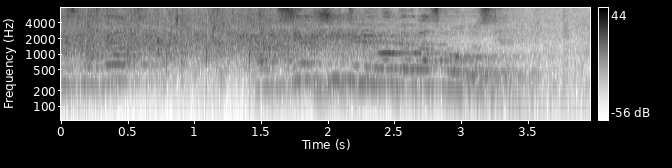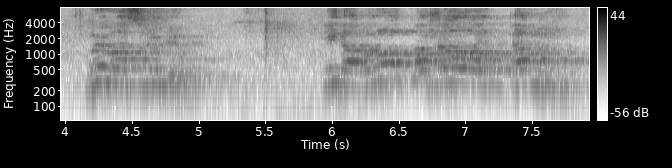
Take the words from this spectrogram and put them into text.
И сказать от всех жителей Волгоградской области, мы вас любим. И добро пожаловать домой.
